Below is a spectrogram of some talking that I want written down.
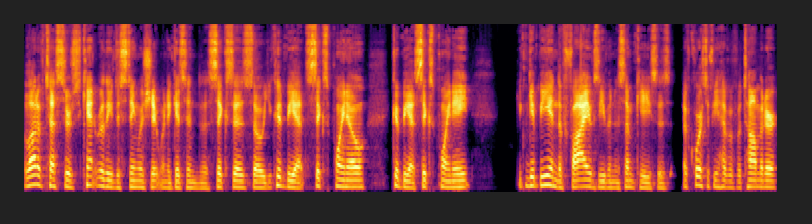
A lot of testers can't really distinguish it when it gets into the sixes, so you could be at 6.0, could be at 6.8. You can get be in the fives even in some cases. Of course, if you have a photometer,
